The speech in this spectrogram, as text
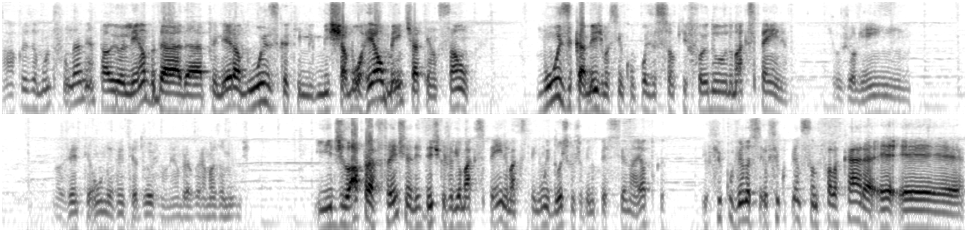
É uma coisa muito fundamental. Eu lembro da, da primeira música que me chamou realmente a atenção, música mesmo, assim, composição, que foi do, do Max Payne eu joguei em 91, 92, não lembro agora mais ou menos. E de lá pra frente, né, desde que eu joguei Max Payne, Max Payne 1 e 2, que eu joguei no PC na época, eu fico vendo assim, eu fico pensando, fala, cara, é, é,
